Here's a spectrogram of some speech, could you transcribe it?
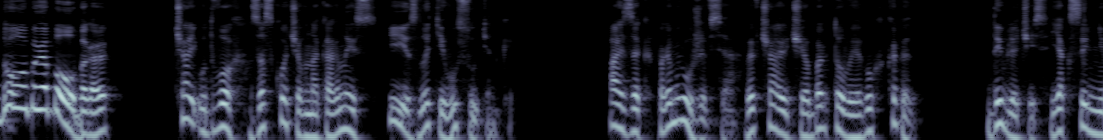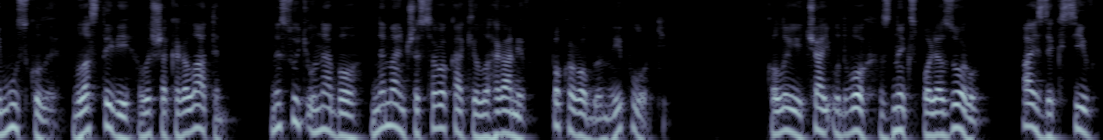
Добре, добре. Чай удвох заскочив на карниз і злетів у сутінки. Айзек примружився, вивчаючи обертовий рух крил, дивлячись, як сильні мускули, властиві лише крилатим, несуть у небо не менше 40 кілограмів покоробленої плоті. Коли чай удвох зник з поля зору, Айзек сів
